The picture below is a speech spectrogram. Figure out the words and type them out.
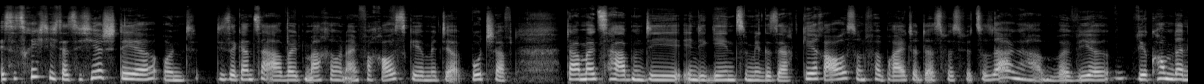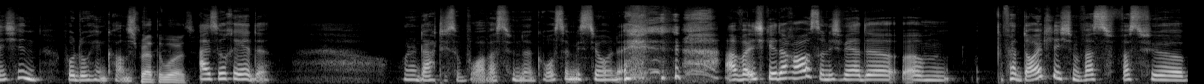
ist es richtig, dass ich hier stehe und diese ganze Arbeit mache und einfach rausgehe mit der Botschaft. Damals haben die Indigenen zu mir gesagt, geh raus und verbreite das, was wir zu sagen haben, weil wir, wir kommen da nicht hin, wo du hinkommst. Spread the words. Also rede. Und dann dachte ich so, boah, was für eine große Mission. Aber ich gehe da raus und ich werde ähm, verdeutlichen, was, was für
